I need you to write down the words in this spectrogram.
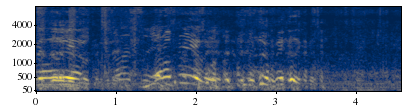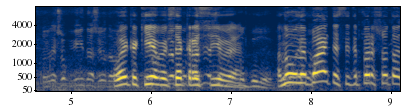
Що Ой, які ви все красиві. А ну улибайтесь і тепер що то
